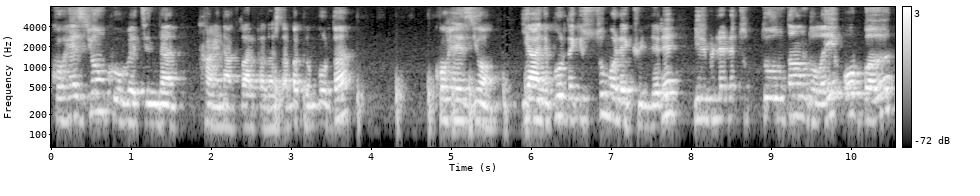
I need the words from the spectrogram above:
kohezyon kuvvetinden kaynaklı arkadaşlar. Bakın burada kohezyon yani buradaki su molekülleri birbirlerine tuttuğundan dolayı o bağı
